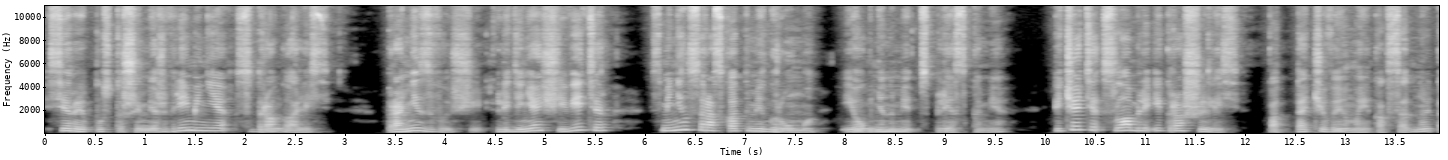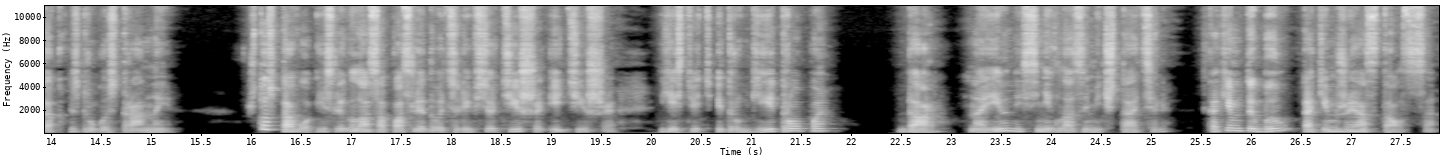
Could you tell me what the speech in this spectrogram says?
Серые пустоши межвременья содрогались. Пронизывающий, леденящий ветер сменился раскатами грома и огненными всплесками. Печати слабли и крошились, подтачиваемые как с одной, так и с другой стороны. Что с того, если голоса последователей все тише и тише? Есть ведь и другие тропы. Дар, наивный синеглазый мечтатель. Каким ты был, таким же и остался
